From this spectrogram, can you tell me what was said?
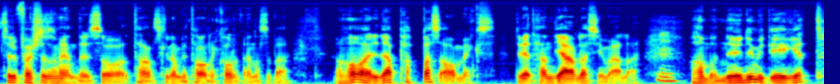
så det första som händer så tar han, skulle han betala korven och så bara Jaha, är det där pappas Amex? Du vet, han jävlas ju med alla. Mm. Och han bara, nej det är mitt eget.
